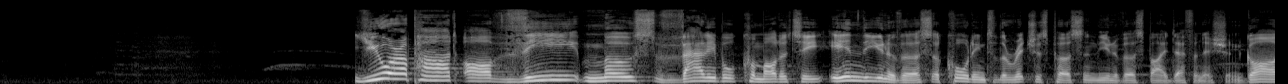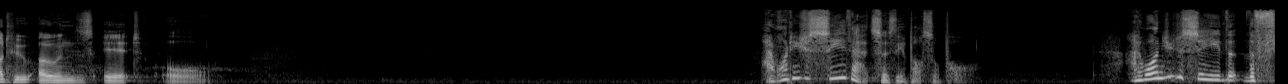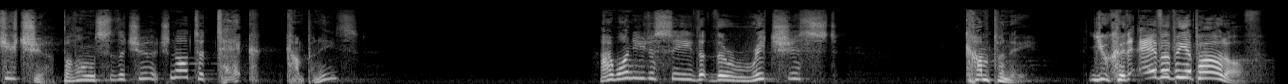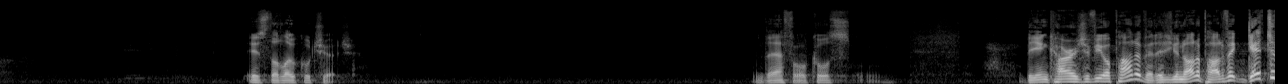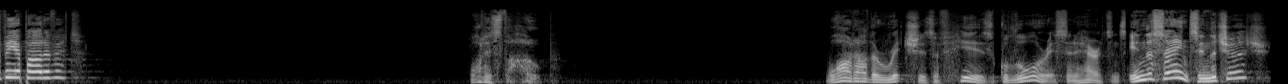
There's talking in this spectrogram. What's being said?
You are a part of the most valuable commodity in the universe according to the richest person in the universe by definition God who owns it all. I want you to see that, says the Apostle Paul. I want you to see that the future belongs to the church, not to tech companies. I want you to see that the richest company you could ever be a part of is the local church. Therefore, of course, be encouraged if you're a part of it. If you're not a part of it, get to be a part of it. What is the hope? What are the riches of his glorious inheritance in the saints, in the church?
